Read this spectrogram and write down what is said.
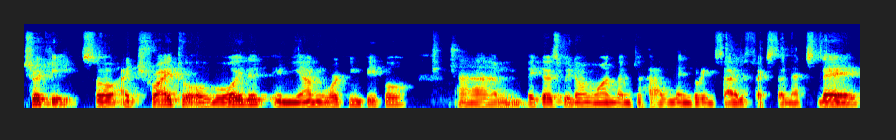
tricky. So I try to avoid it in young working people um, because we don't want them to have lingering side effects the next day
